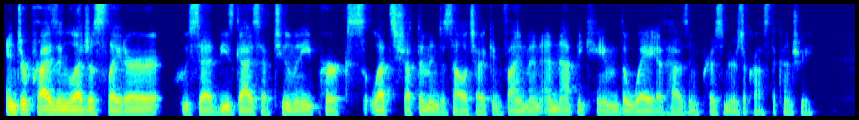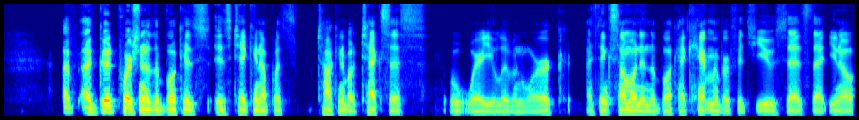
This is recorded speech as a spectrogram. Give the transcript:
enterprising legislator who said these guys have too many perks, let's shut them into solitary confinement, and that became the way of housing prisoners across the country. A, a good portion of the book is is taken up with talking about Texas where you live and work. I think someone in the book, I can't remember if it's you, says that, you know,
